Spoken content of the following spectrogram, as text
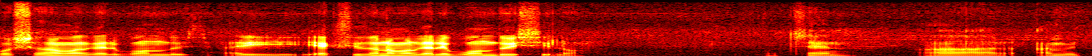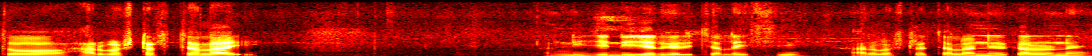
বছর আমার গাড়ি বন্ধ এই এক সিজন আমার গাড়ি বন্ধ হয়েছিল বুঝছেন? আর আমি তো হারবাস্টার চালাই। নিজে নিজের গাড়ি চালাইছি। হারবাস্টার চালানোর কারণে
